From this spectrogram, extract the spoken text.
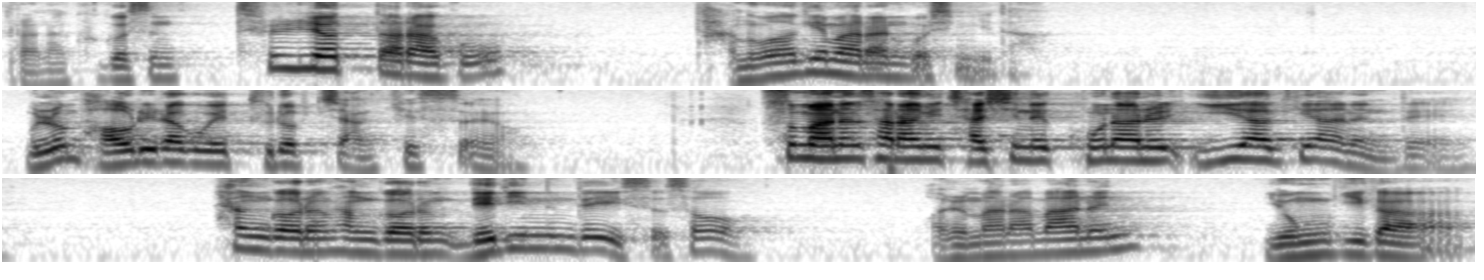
그러나 그것은 틀렸다라고 단호하게 말하는 것입니다. 물론 바울이라고 왜 두렵지 않겠어요? 수많은 사람이 자신의 고난을 이야기하는데 한 걸음 한 걸음 내딛는 데 있어서 얼마나 많은 용기가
